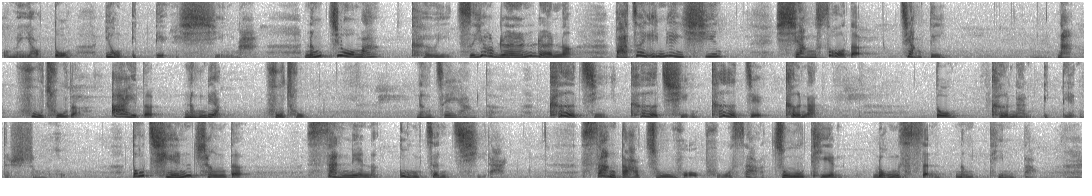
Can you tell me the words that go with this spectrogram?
我们要多用一点心啊！能救吗？可以，只要人人呢，把这一念心享受的降低，那付出的爱的能量付出。能这样的克己、克勤、克俭、克难，都克难一点的生活，都虔诚的善念呢共振起来，上达诸佛菩萨、诸天龙神能听到，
